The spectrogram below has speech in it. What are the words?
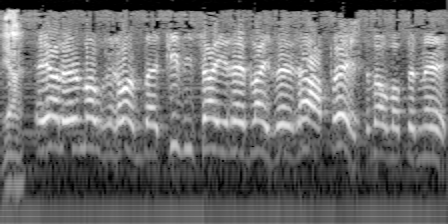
Ja. En ja, we mogen gewoon bij blijven rapen. hè. Terwijl dat een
